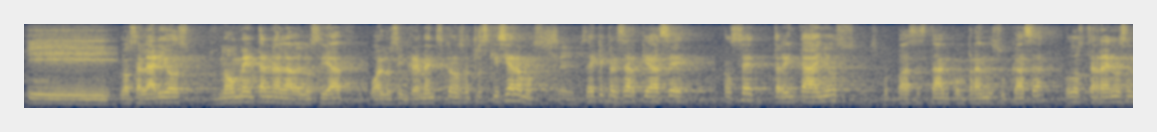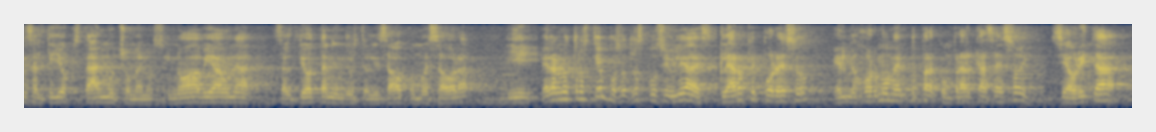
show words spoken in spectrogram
y los salarios pues, no aumentan a la velocidad o a los incrementos que nosotros quisiéramos. Sí. hay que pensar que hace, no sé, 30 años que tus papás estaban comprando su casa, los terrenos en Saltillo estaban mucho menos y no había una Saltillo tan industrializado como es ahora y eran otros tiempos, otras posibilidades. Claro que por eso el mejor momento para comprar casa es hoy. Si ahorita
